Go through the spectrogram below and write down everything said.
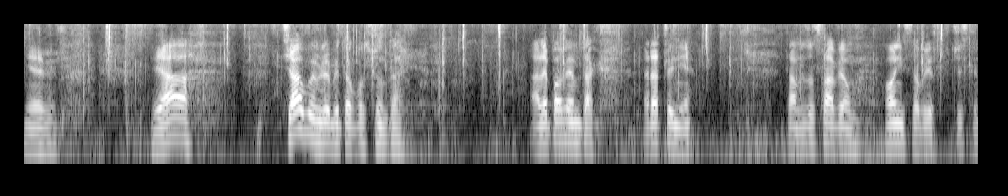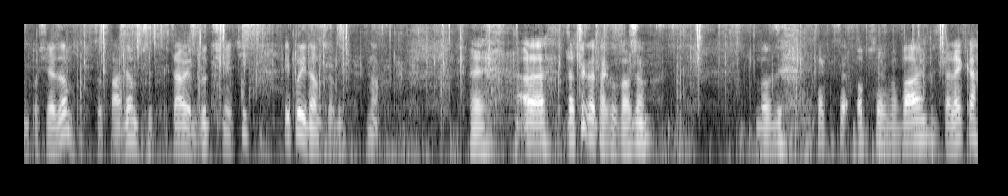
nie wiem, ja chciałbym, żeby to posprzątali, ale powiem tak, raczej nie. Tam zostawią, oni sobie w czystym posiedzą, zostawią czysty, cały brud śmieci i pójdą sobie, no. Ale dlaczego tak uważam? Bo tak se obserwowałem z daleka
